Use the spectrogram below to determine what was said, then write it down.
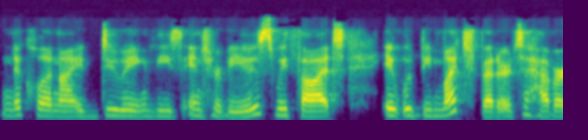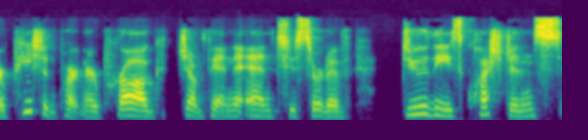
Nicola and I doing these interviews, we thought it would be much better to have our patient partner, Paraag, jump in and to sort of do these questions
